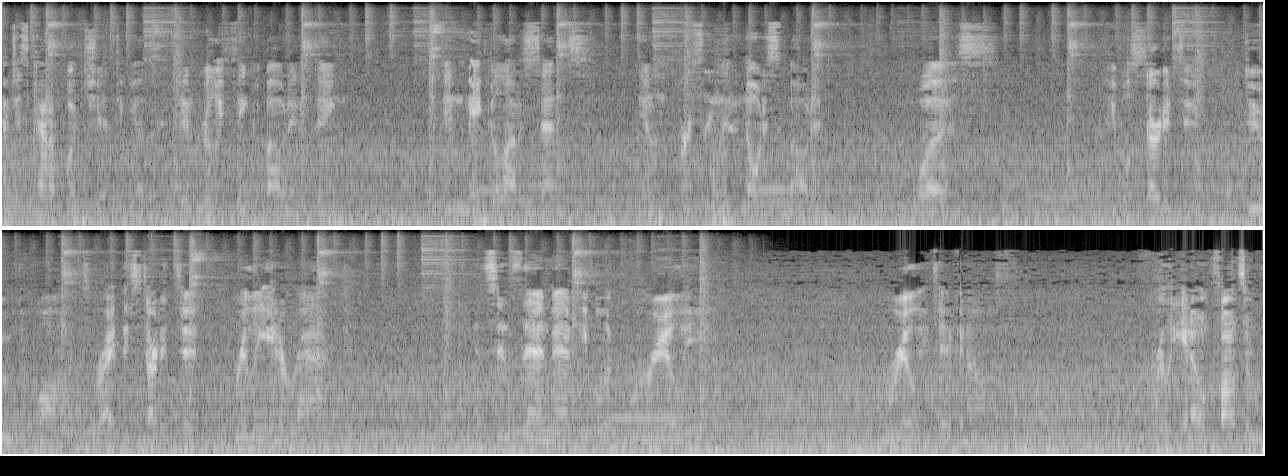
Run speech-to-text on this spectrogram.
I just kind of put shit together. Didn't really think about anything. It didn't make a lot of sense. You know, the first thing that I noticed about it was people started to do the WODs, right? They started to really interact. And since then, man, people have really, really taken off. Really, you know, found some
